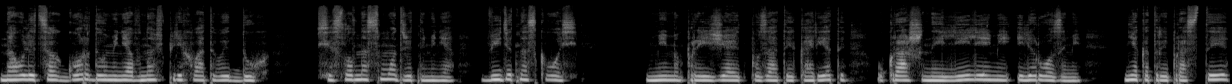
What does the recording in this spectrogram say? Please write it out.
На улицах города у меня вновь перехватывает дух. Все словно смотрят на меня, видят насквозь. Мимо проезжают пузатые кареты, украшенные лилиями или розами, некоторые простые,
